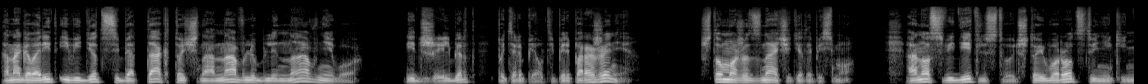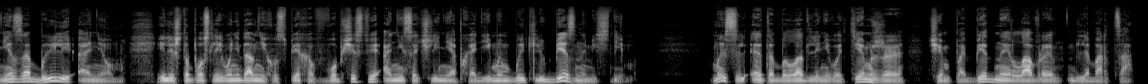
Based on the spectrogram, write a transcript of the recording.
Она говорит и ведет себя так, точно она влюблена в него. И Джильберт потерпел теперь поражение. Что может значить это письмо? Оно свидетельствует, что его родственники не забыли о нем, или что после его недавних успехов в обществе они сочли необходимым быть любезными с ним. Мысль эта была для него тем же, чем победные лавры для борца.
